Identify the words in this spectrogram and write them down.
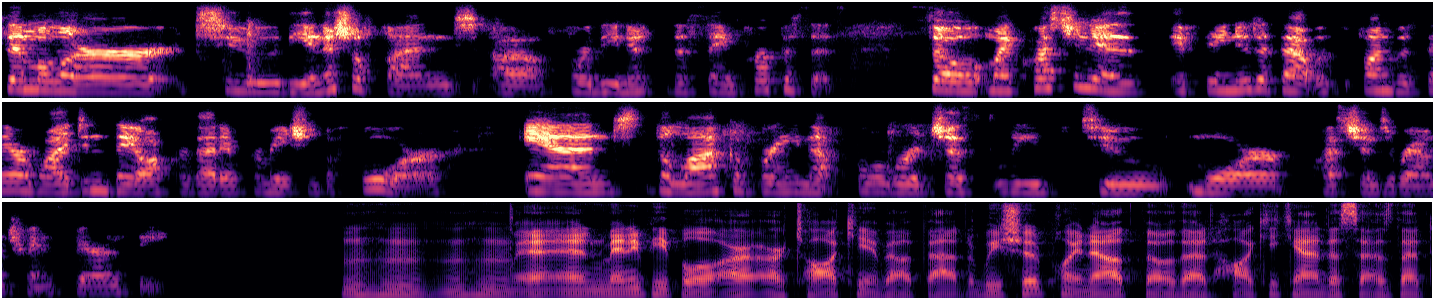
similar to the initial fund uh, for the the same purposes. So my question is, if they knew that that was fund was there, why didn't they offer that information before? And the lack of bringing that forward just leads to more questions around transparency. Mm-hmm, mm-hmm. And many people are, are, talking about that. We should point out, though, that Hockey Canada says that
